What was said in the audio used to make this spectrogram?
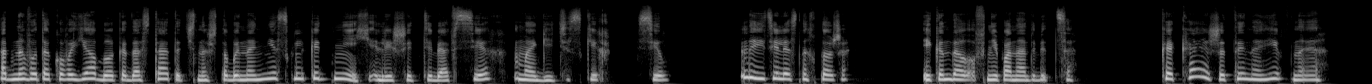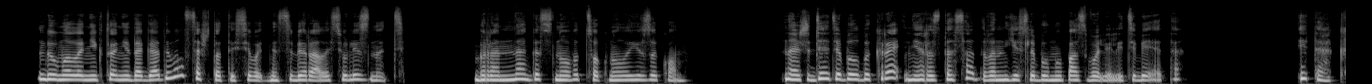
Одного такого яблока достаточно, чтобы на несколько дней лишить тебя всех магических сил. Да и телесных тоже. И кандалов не понадобится. Какая же ты наивная. Думала, никто не догадывался, что ты сегодня собиралась улизнуть?» Браннага снова цокнула языком. «Наш дядя был бы крайне раздосадован, если бы мы позволили тебе это». Итак,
